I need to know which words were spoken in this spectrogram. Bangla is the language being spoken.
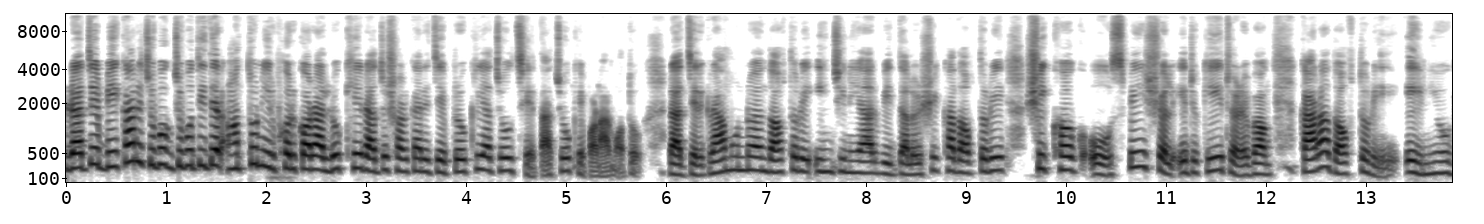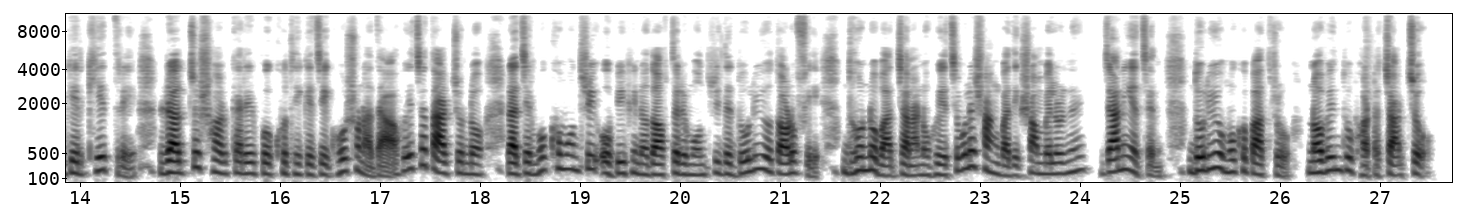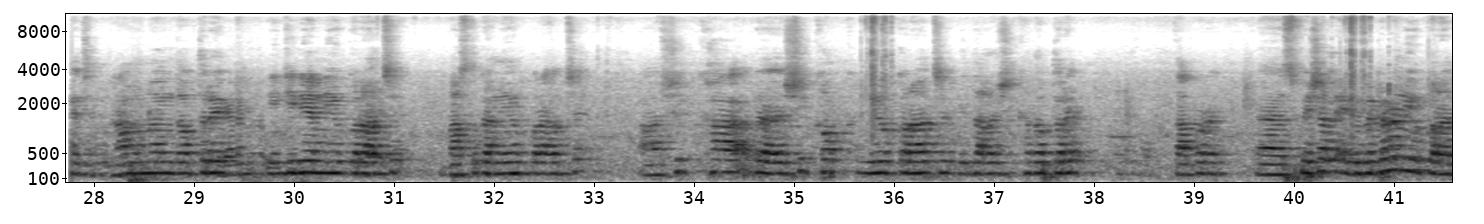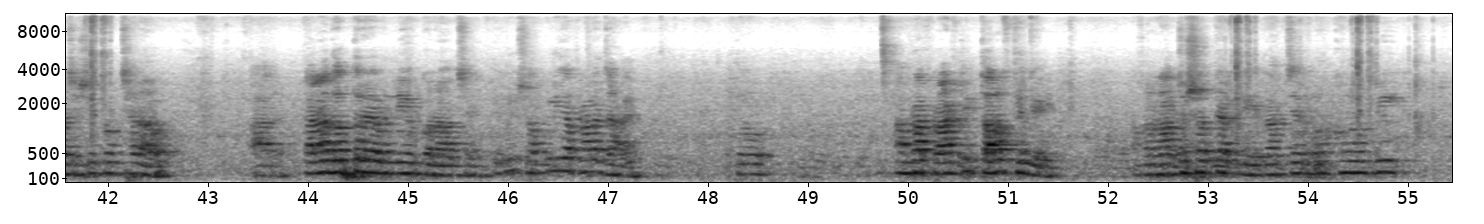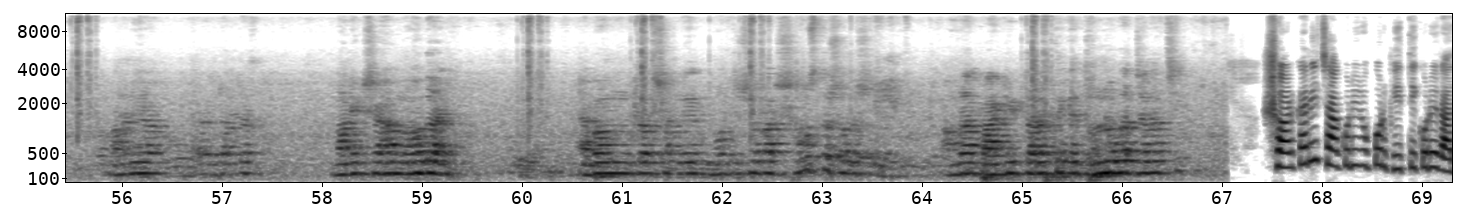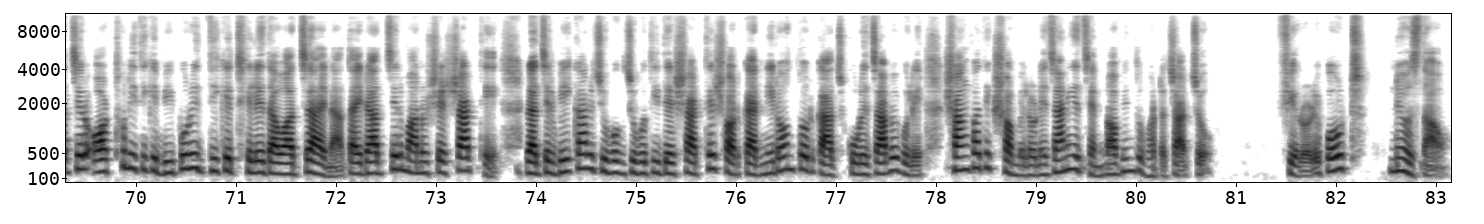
রাজ্যের বেকার যুবক যুবতীদের আত্মনির্ভর করার লক্ষ্যে রাজ্য সরকারের যে প্রক্রিয়া চলছে তা চোখে পড়ার মতো। রাজ্যের গ্রাম উন্নয়ন দপ্তরে ইঞ্জিনিয়ার বিদ্যালয় শিক্ষা দপ্তরে শিক্ষক ও স্পেশাল এডুকেটর এবং কারা দপ্তরে এই নিয়োগের ক্ষেত্রে রাজ্য সরকারের পক্ষ থেকে যে ঘোষণা দেওয়া হয়েছে তার জন্য রাজ্যের মুখ্যমন্ত্রী ও বিভিন্ন দপ্তরের মন্ত্রীদের দলীয় তরফে ধন্যবাদ জানানো হয়েছে বলে সাংবাদিক সম্মেলনে জানিয়েছেন দলীয় মুখপাত্র নবেন্দু ভট্টাচার্য। গ্রাম উন্নয়ন দপ্তরে ইঞ্জিনিয়ার নিয়োগ করা হচ্ছে, বাস্তুকার নিয়োগ করা হচ্ছে শিক্ষা শিক্ষক নিয়োগ করা হচ্ছে বিদ্যালয় শিক্ষা দপ্তরে। তারপরে স্পেশাল এডুকেটরও নিয়োগ করা হচ্ছে শিক্ষক ছাড়াও। আর কারা দপ্তরে নিয়োগ করা হচ্ছে, এগুলি সবগুলি আপনারা জানেন। তো আমরা প্রার্থীর তরফ থেকে আমরা রাজ্য সরকারকে, রাজ্যের মুখ্যমন্ত্রী, মাননীয় ডক্টর মানিক সাহা মহোদয় এবং তার সঙ্গে মন্ত্রিসভার সমস্ত সদস্যদের আমরা পার্টির তরফ থেকে ধন্যবাদ জানাচ্ছি। সরকারি চাকরির উপর ভিত্তি করে রাজ্যের অর্থনীতিকে বিপরীত দিকে ঠেলে দেওয়া যায় না, তাই রাজ্যের মানুষের স্বার্থে, রাজ্যের বেকার যুবক যুবতীদের স্বার্থে সরকার নিরন্তর কাজ করে যাবে বলে সাংবাদিক সম্মেলনে জানিয়েছেন নবেন্দু ভট্টাচার্য। ফিওরো রিপোর্ট, নিউজ নাও।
